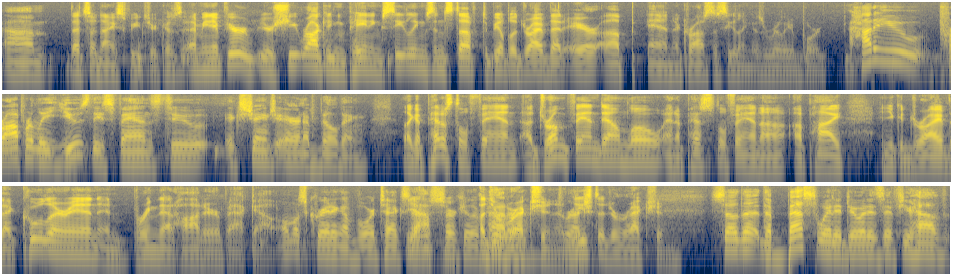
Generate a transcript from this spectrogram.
Um, That's a nice feature because I mean, if you're you're sheetrocking and painting ceilings and stuff, to be able to drive that air up and across the ceiling is really important. How do you properly use these fans to exchange air in a building? like a pedestal fan, a drum fan down low, and a pedestal fan uh, up high, and you can drive that cool air in and bring that hot air back out. Almost creating a vortex yeah. a circular a direction, direction, at least a direction. So the the best way to do it is if you have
